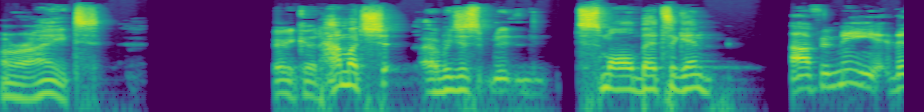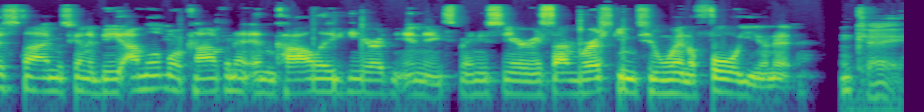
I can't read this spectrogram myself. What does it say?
All right, very good. How much are we just small bets again? Uh, for me, this time it's going to be I'm a little more confident in the Kaulig here in the Xfinity Series. I'm risking to win a full unit. Okay.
